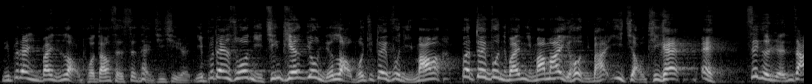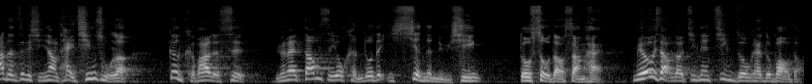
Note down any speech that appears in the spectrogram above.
你不但你把你老婆当成生产机器人，你不但说你今天用你的老婆去对付你妈妈，不对付你完你妈妈以后，你把她一脚踢开。哎，这个人渣的这个形象太清楚了。更可怕的是，原来当时有很多的一线的女星都受到伤害。没有想到今天《镜周刊》都报道，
